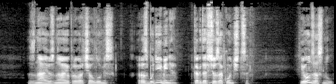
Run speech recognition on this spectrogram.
— Знаю, знаю, — проворчал Лумис. — Разбуди меня, когда все закончится. И он заснул.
